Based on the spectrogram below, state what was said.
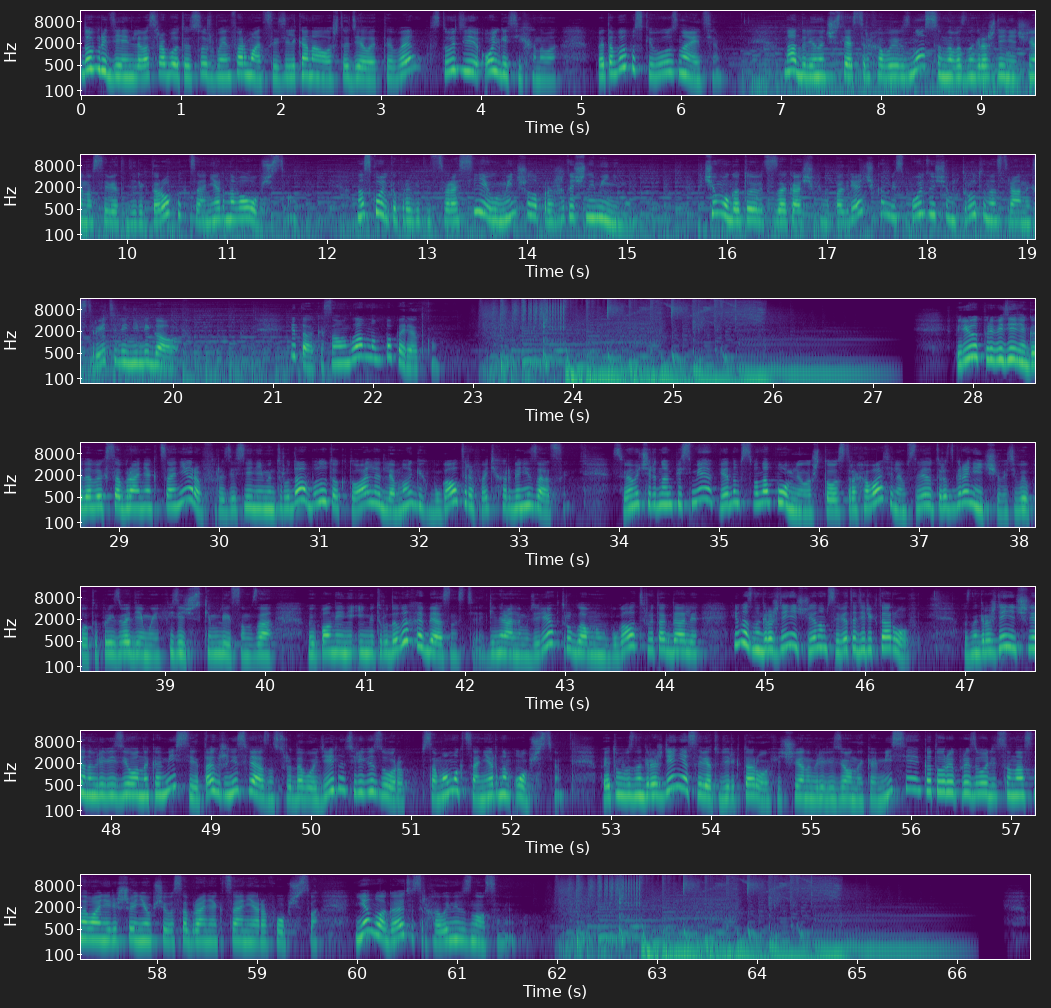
Добрый день! Для вас работает служба информации телеканала «Что делать ТВ» в студии Ольга Тихонова. В этом выпуске вы узнаете, надо ли начислять страховые взносы на вознаграждение членов Совета директоров акционерного общества, насколько правительство России уменьшило прожиточный минимум, к чему готовится заказчикам-подрядчикам, использующим труд иностранных строителей-нелегалов. Итак, о самом главном по порядку – период проведения годовых собраний акционеров разъяснения Минтруда будут актуальны для многих бухгалтеров этих организаций. В своем очередном письме ведомство напомнило, что страхователям следует разграничивать выплаты, производимые физическим лицам за выполнение ими трудовых обязанностей, генеральному директору, главному бухгалтеру и так далее, и вознаграждение членам Совета директоров. Вознаграждение членам ревизионной комиссии также не связано с трудовой деятельностью ревизоров в самом акционерном обществе. Поэтому вознаграждение Совету директоров и членам ревизионной комиссии, которые производятся на основании решения решения общего собрания акционеров общества не облагаются страховыми взносами.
